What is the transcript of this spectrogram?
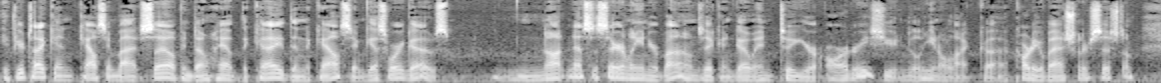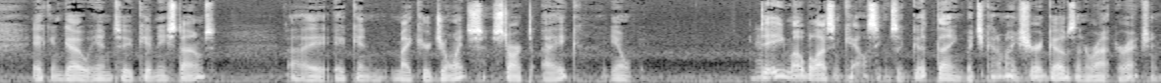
if you're taking calcium by itself and don't have the K, then the calcium, guess where it goes? Not necessarily in your bones. It can go into your arteries, you, you know, like uh, cardiovascular system. It can go into kidney stones. Uh, it, it, can make your joints start to ache. You know, demobilizing calcium is a good thing, but you got to make sure it goes in the right direction.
